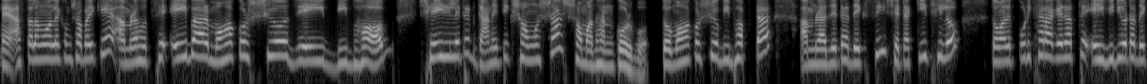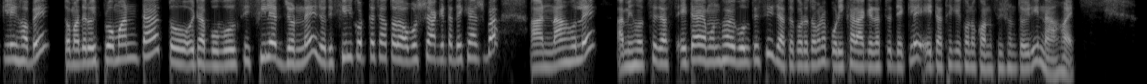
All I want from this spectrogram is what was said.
হ্যাঁ আসসালামু আলাইকুম সবাইকে। আমরা হচ্ছে এইবার মহাকর্ষীয় যেই বিভব, সেই রিলেটেড গাণিতিক সমস্যার সমাধান করব। তো মহাকর্ষীয় বিভবটা আমরা যেটা দেখছি সেটা কি ছিল? তোমাদের পরীক্ষার আগের রাত্রে এই ভিডিওটা দেখলেই হবে। তোমাদের ওই প্রমাণটা, তো ওইটা বলছি ফিলের জন্য। যদি ফিল করতে চাও তাহলে অবশ্যই আগেটা দেখে আসবা। আর না হলে আমি হচ্ছে জাস্ট এটা এমন ভাবে বলতেছি যাতে করে তোমরা পরীক্ষার আগের রাত্রে দেখলে এটা থেকে কোনো কনফিউশন তৈরি না হয়।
